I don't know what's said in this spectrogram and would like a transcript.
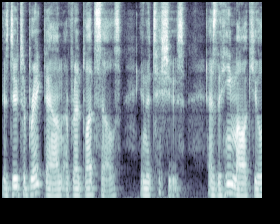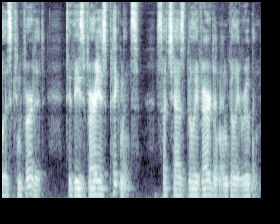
is due to breakdown of red blood cells in the tissues as the heme molecule is converted to these various pigments, such as biliverdin and bilirubin.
